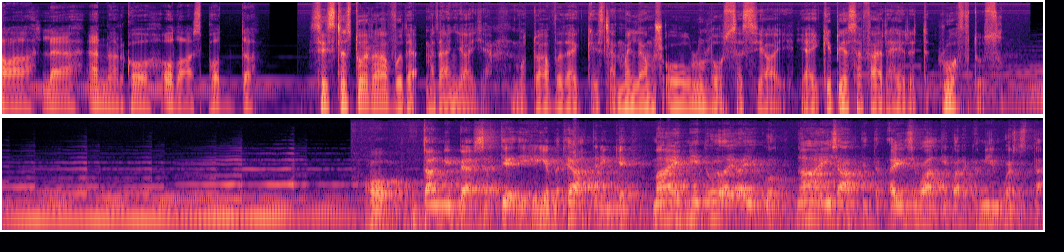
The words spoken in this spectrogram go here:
täällä NRK Olaspodda. Sislas tuo me tämän jäi, mutta aavude kisla mellams Oulu losses jäi, ja eikä piässä färheidät ruoftus. Oh, tammi päässä tietenkin, ja teatterinkin. Mä ehmi niin tuolla ja iku, naa isahti, ei se valti parka minun vuosista.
